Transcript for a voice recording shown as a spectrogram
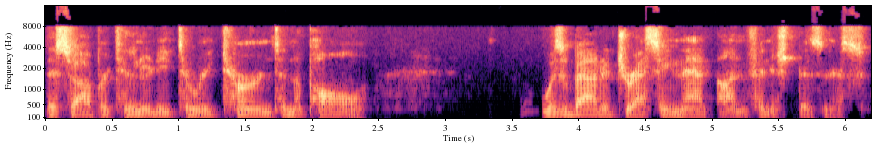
this opportunity to return to Nepal was about addressing that unfinished business.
